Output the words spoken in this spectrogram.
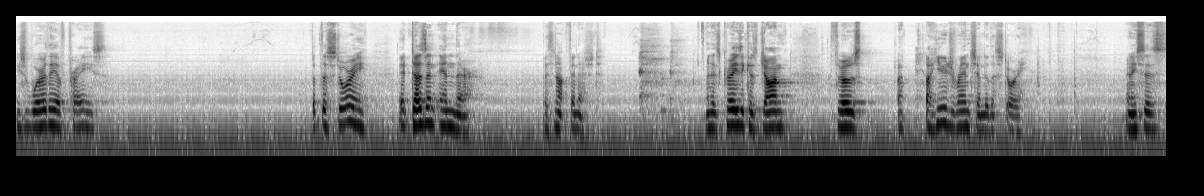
He's worthy of praise. But the story, it doesn't end there. It's not finished. And it's crazy because John throws a, a huge wrench into the story. And he says,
